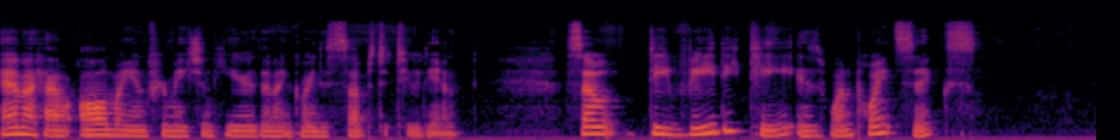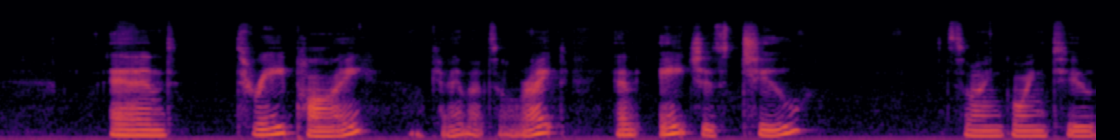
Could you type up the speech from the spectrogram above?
and I have all my information here that I'm going to substitute in. So dv dt is 1.6 and 3 pi, okay, that's all right, and h is 2, so I'm going to,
